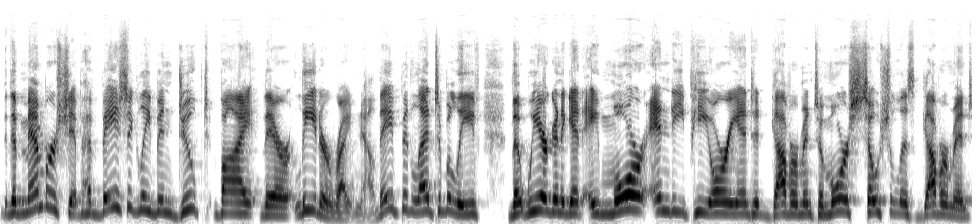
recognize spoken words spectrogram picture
the membership have basically been duped by their leader right now. They've been led to believe that we are going to get a more NDP oriented government, a more socialist government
